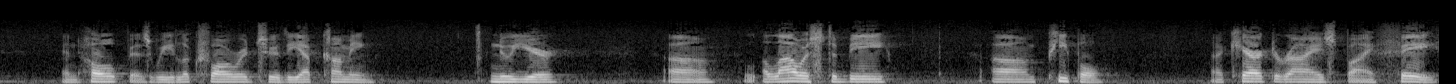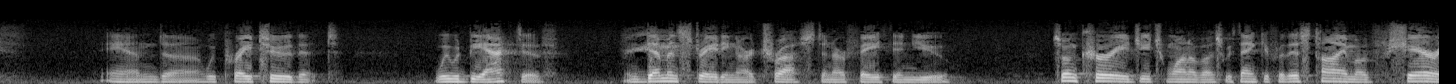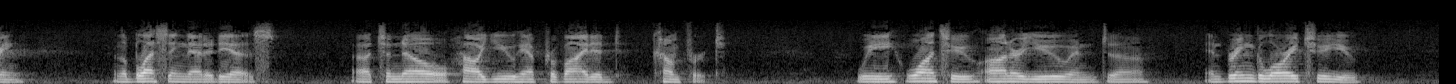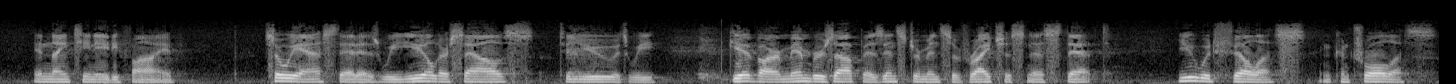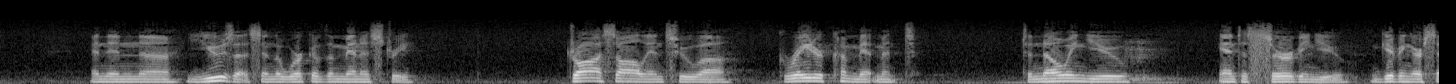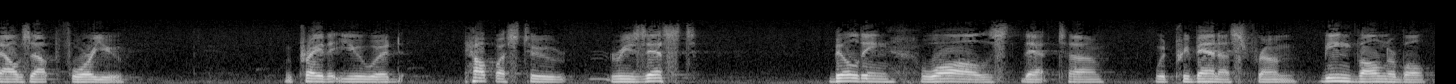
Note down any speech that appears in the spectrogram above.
and hope as we look forward to the upcoming new year. Uh, allow us to be um, people uh, characterized by faith. And uh, we pray too that we would be active in demonstrating our trust and our faith in you. So encourage each one of us. We thank you for this time of sharing and the blessing that it is uh, to know how you have provided comfort. We want to honor you and uh, and bring glory to you in 1985. So we ask that as we yield ourselves to you, as we give our members up as instruments of righteousness, that you would fill us and control us and then uh, use us in the work of the ministry. Draw us all into a greater commitment to knowing you and to serving you, giving ourselves up for you. We pray that you would help us to resist building walls that uh, would prevent us from being vulnerable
